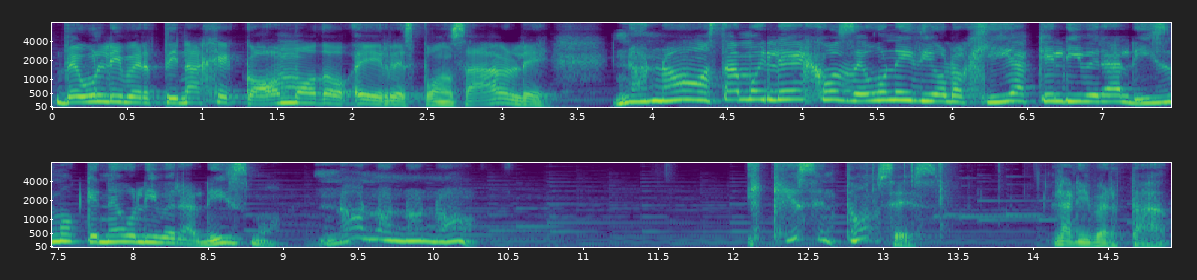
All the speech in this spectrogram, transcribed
de un libertinaje cómodo e irresponsable. No, no, está muy lejos de una ideología que liberalismo, que neoliberalismo. No, no, no, no. ¿Y qué es entonces la libertad?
